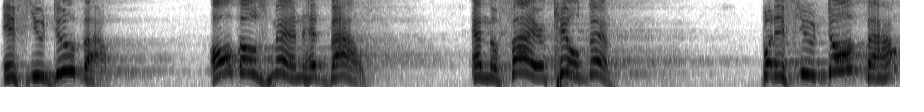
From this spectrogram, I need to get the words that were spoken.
If you do bow, all those men had bowed and the fire killed them. But if you don't bow,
